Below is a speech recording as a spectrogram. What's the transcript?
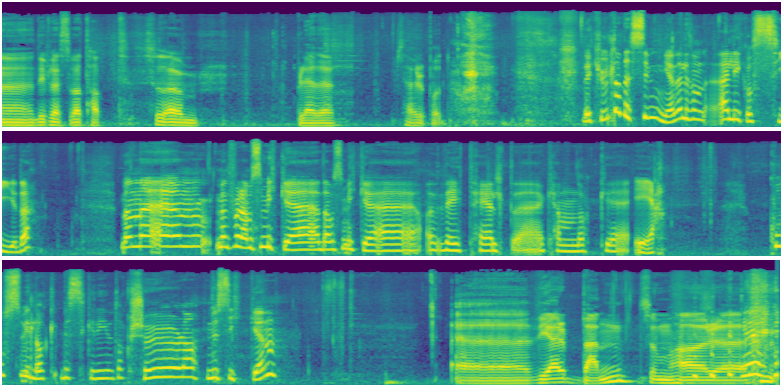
uh, de fleste var tatt. Så da ble det sauropod. Det er kult at det synger. Det er liksom, jeg liker å si det. Men, eh, men for dem som ikke, dem som ikke vet helt eh, hvem dere er, hvordan vil dere beskrive dere sjøl og musikken? Uh, vi er band som har uh,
